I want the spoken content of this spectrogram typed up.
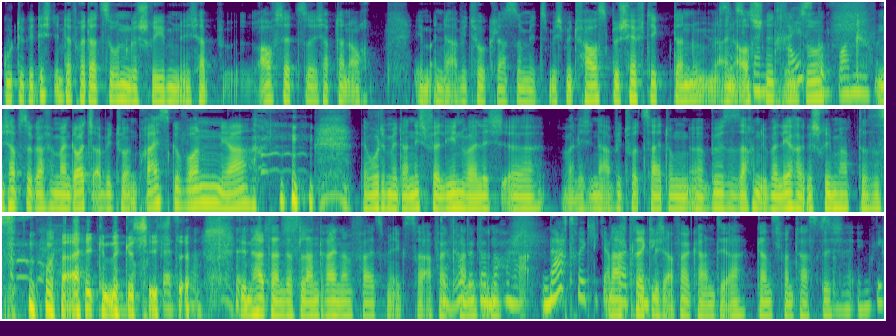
gute Gedichtinterpretationen geschrieben. Ich habe Aufsätze, ich habe dann auch eben in der Abiturklasse mit mich mit Faust beschäftigt, dann einen Ausschnitt und so. Gewonnen. Und ich habe sogar für mein Deutschabitur einen Preis gewonnen, ja. der wurde mir dann nicht verliehen, weil ich äh, weil ich in der Abiturzeitung äh, böse Sachen über Lehrer geschrieben habe. Das ist eine eigene Geschichte. Den hat dann das Land Rheinland-Pfalz mir extra aberkannt. Der wurde dann noch mal nachträglich aberkannt. Nachträglich aberkannt, ja. Ganz fantastisch. Das ist irgendwie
